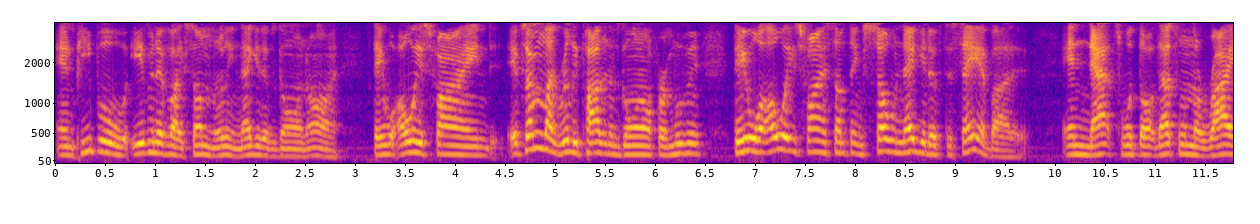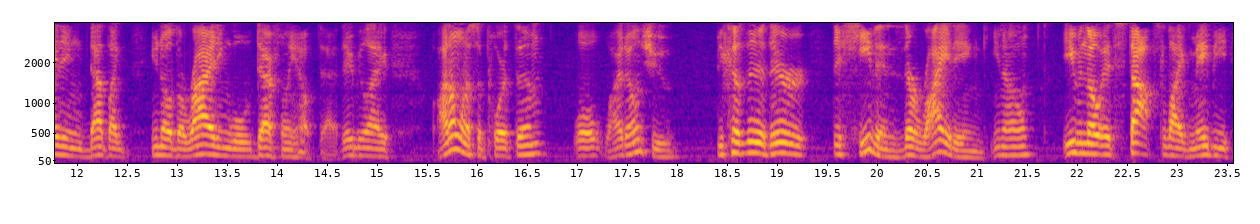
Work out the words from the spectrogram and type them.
And people even if like something really negative's going on they will always find if something like really positive's going on for a movement they will always find something so negative to say about it. And that's what the that's when the rioting that like you know the rioting will definitely help that. They'd be like i don't want to support them well why don't you because they're they're they're heathens they're rioting you know even though it stops like maybe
